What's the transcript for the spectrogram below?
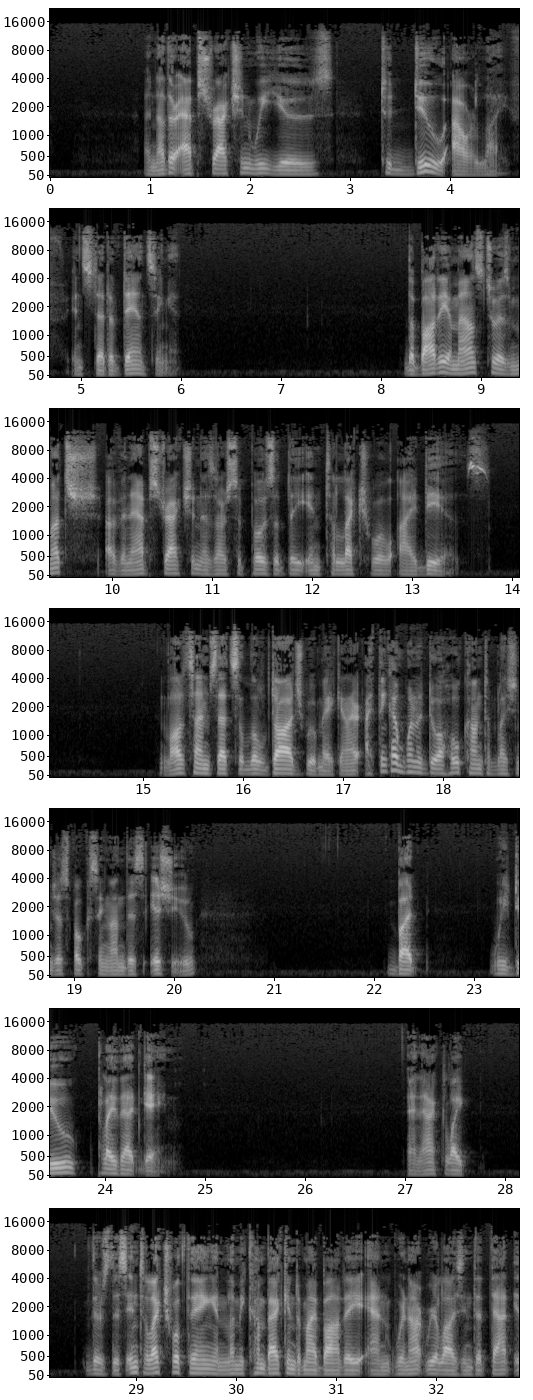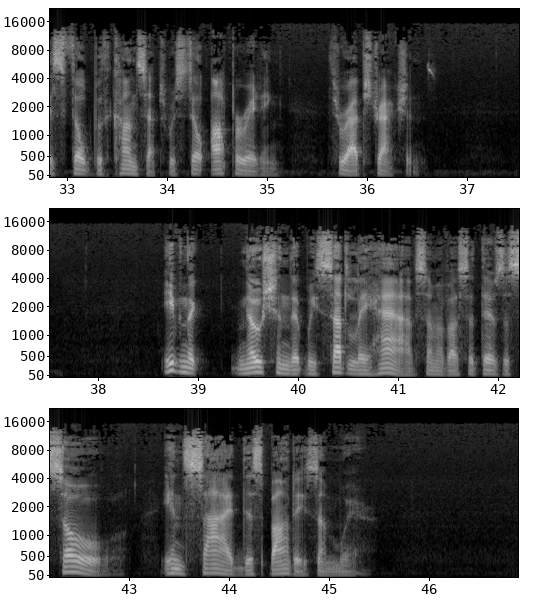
another abstraction we use to do our life instead of dancing it. The body amounts to as much of an abstraction as our supposedly intellectual ideas. A lot of times that's a little dodge we'll make, and I, I think I want to do a whole contemplation just focusing on this issue. But we do play that game and act like there's this intellectual thing and let me come back into my body and we're not realizing that that is filled with concepts we're still operating through abstractions even the notion that we subtly have some of us that there's a soul inside this body somewhere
